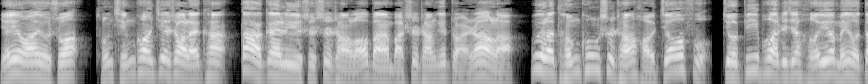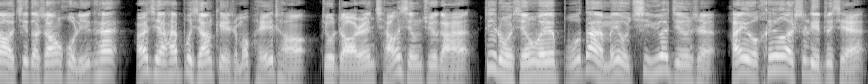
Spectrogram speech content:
也有网友说，从情况介绍来看，大概率是市场老板把市场给转让了，为了腾空市场好交付，就逼迫这些合约没有到期的商户离开，而且还不想给什么赔偿，就找人强行驱赶。这种行为不但没有契约精神，还有黑恶势力之嫌。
